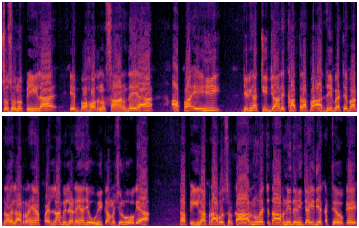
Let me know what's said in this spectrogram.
ਸੋ ਤੁਹਾਨੂੰ ਅਪੀਲ ਆ, ਇਹ ਬਹੁਤ ਨੁਕਸਾਨਦੇਹ ਆ। ਆਪਾਂ ਇਹੀ ਜਿਹੜੀਆਂ ਚੀਜ਼ਾਂ ਦੇ ਖਾਤਰ ਆਪਾਂ ਅੱਜ ਹੀ ਬੈਠੇ ਬਾਰਡਰਾਂ ਤੇ ਲੜ ਰਹੇ ਆ, ਪਹਿਲਾਂ ਵੀ ਲੜੇ ਆ, ਜੇ ਉਹੀ ਕੰਮ ਸ਼ੁਰੂ ਹੋ ਗਿਆ, ਤਾਂ ਅਪੀਲ ਆ ਭਰਾਵੋ, ਸਰਕਾਰ ਨੂੰ ਇਹ ਚੇਤਾਵਨੀ ਦੇਣੀ ਚਾਹੀਦੀ ਹੈ ਇਕੱਠੇ ਹੋ ਕੇ,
